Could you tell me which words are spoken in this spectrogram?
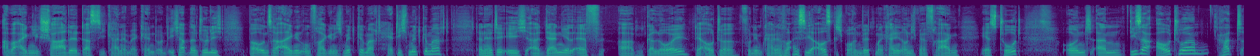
aber eigentlich schade, dass sie keiner mehr kennt. Und ich habe natürlich bei unserer eigenen Umfrage nicht mitgemacht. Hätte ich mitgemacht, dann hätte ich äh, Daniel F. Äh, Galoy, der Autor, von dem keiner weiß, wie er ausgesprochen wird, man kann ihn auch nicht mehr fragen, er ist tot. Und ähm, dieser Autor hat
